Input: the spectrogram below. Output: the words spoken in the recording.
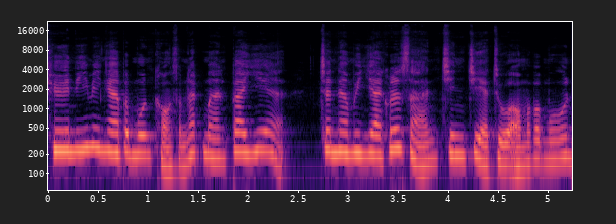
คืนนี้มีงานประมูลของสำนักมารป้ายเย่ยจะนำวิญญาณโคตรสารชินเจียจูออกมาประมูล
